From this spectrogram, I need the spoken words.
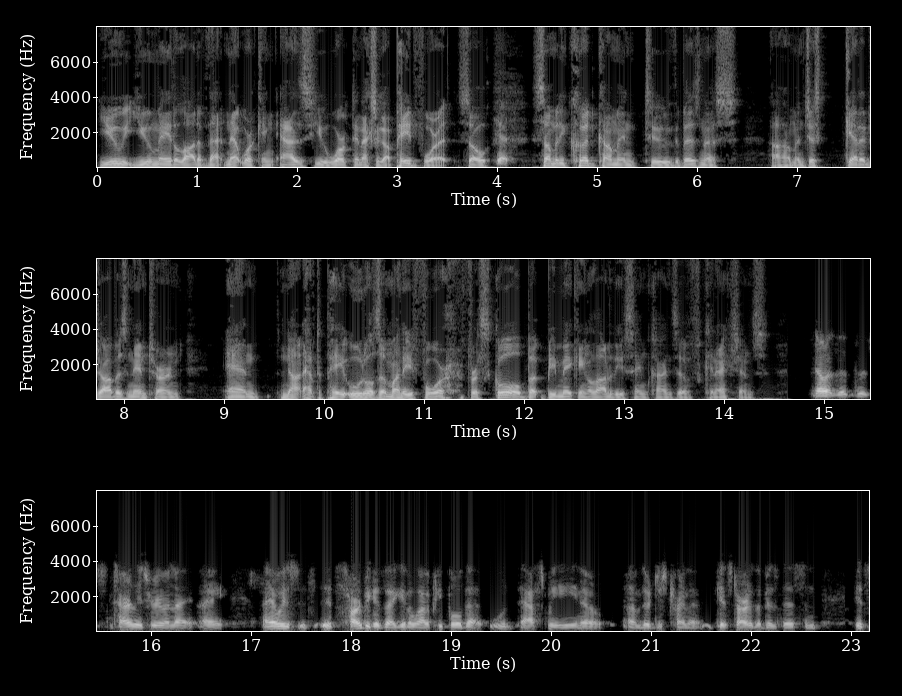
you, you made a lot of that networking as you worked and actually got paid for it. So yes. somebody could come into the business, um, and just get a job as an intern and not have to pay oodles of money for, for school, but be making a lot of these same kinds of connections. No, that's entirely true. And I, I, I always, it's, it's hard because I get a lot of people that would ask me, you know, um, they're just trying to get started in the business and it's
